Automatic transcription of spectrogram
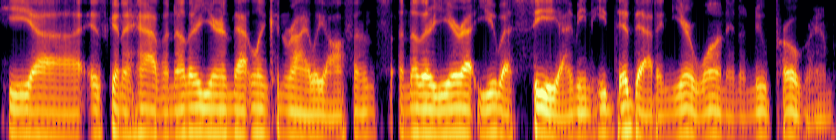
He uh, is going to have another year in that Lincoln Riley offense, another year at USC. I mean, he did that in year one in a new program,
